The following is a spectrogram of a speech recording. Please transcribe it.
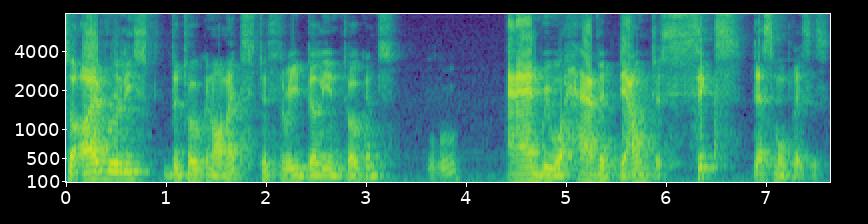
So I've released the tokenomics to three billion tokens, mm-hmm. and we will have it down to six decimal places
